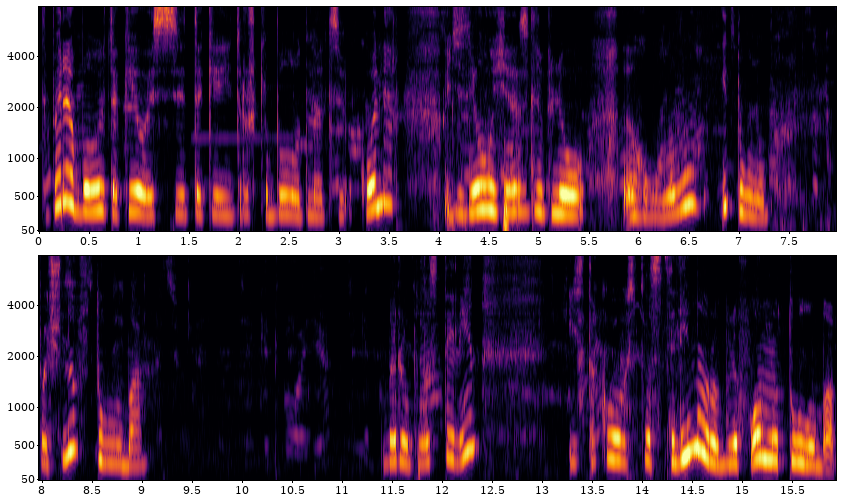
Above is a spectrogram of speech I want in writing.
Тепер я беру такий ось такий трошки болотний колір. З нього я зліплю е, голову і тулуб. Почну з тулуба. Беру пластилін і з такого з пластиліну роблю форму тулуба.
